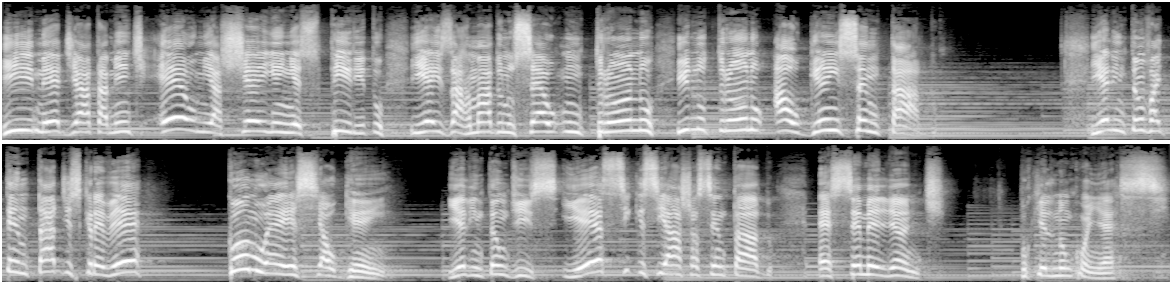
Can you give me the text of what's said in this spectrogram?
Imediatamente eu me achei em espírito, e eis armado no céu um trono, e no trono alguém sentado. E ele então vai tentar descrever como é esse alguém. E ele então diz: E esse que se acha sentado é semelhante, porque ele não conhece.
